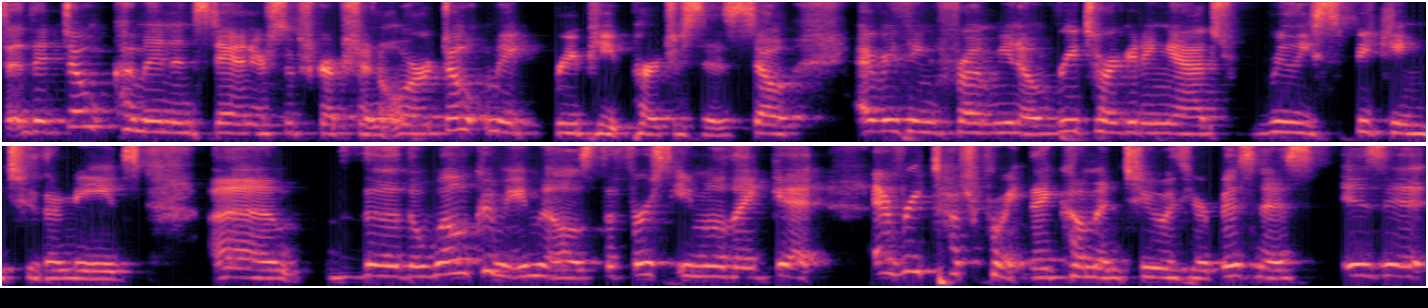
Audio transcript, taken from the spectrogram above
that don't come in and stay on your subscription or don't make repeat purchases? So everything from, you know, retargeting ads, really speaking to their needs. Um, the, the welcome emails, the first email they get, every touch point they come into with your business, is it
